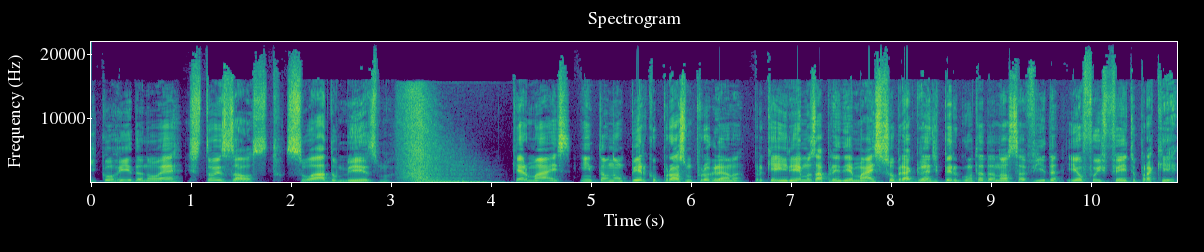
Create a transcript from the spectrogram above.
que corrida, não é? Estou exausto, suado mesmo. Quer mais? Então não perca o próximo programa, porque iremos aprender mais sobre a grande pergunta da nossa vida: eu fui feito para quê?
